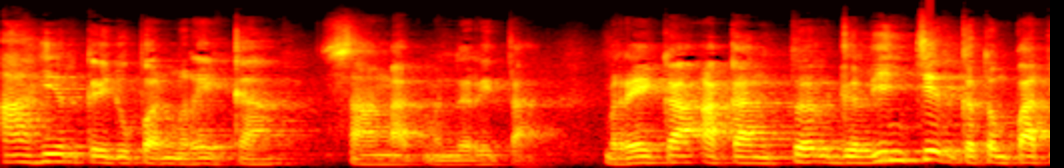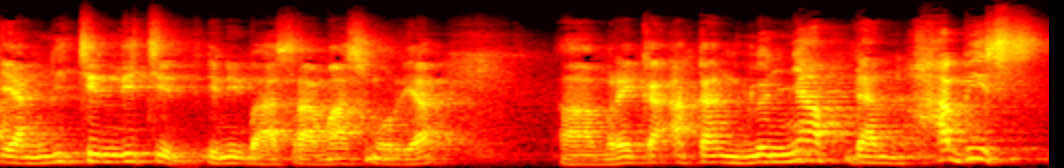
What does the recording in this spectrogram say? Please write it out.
Akhir kehidupan mereka sangat menderita. Mereka akan tergelincir ke tempat yang licin-licin. Ini bahasa Mazmur ya. Uh, mereka akan lenyap dan habis.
